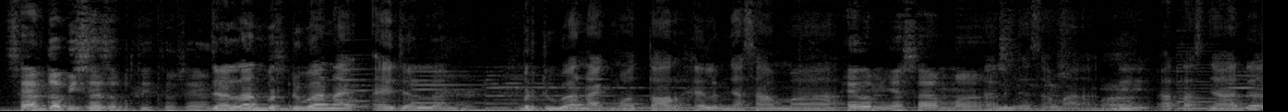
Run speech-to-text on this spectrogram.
Saya nggak bisa seperti itu saya. Jalan berdua naik eh jalan. Berdua naik motor helmnya sama. Helmnya sama. Helmnya sama. Di atasnya ada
